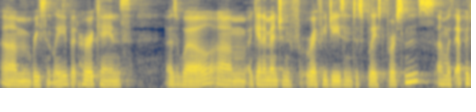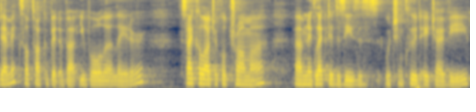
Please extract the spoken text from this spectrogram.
um, recently, but hurricanes as well. Um, again, I mentioned refugees and displaced persons. Um, with epidemics, I'll talk a bit about Ebola later. Psychological trauma, um, neglected diseases, which include HIV,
